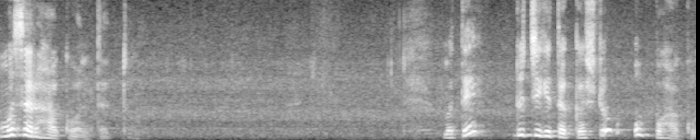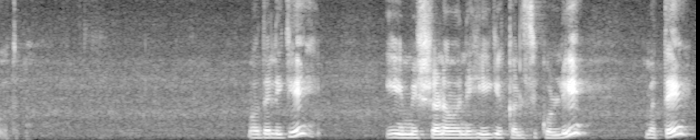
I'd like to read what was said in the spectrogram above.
ಮೊಸರು ಹಾಕುವಂಥದ್ದು. ಮತ್ತು ರುಚಿಗೆ ತಕ್ಕಷ್ಟು ಉಪ್ಪು ಹಾಕುವುದು. ಮೊದಲಿಗೆ ಈ ಮಿಶ್ರಣವನ್ನು ಹೀಗೆ ಕಲಿಸಿಕೊಳ್ಳಿ, ಮತ್ತು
